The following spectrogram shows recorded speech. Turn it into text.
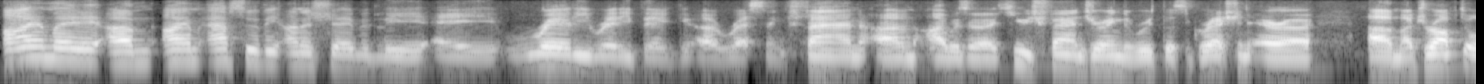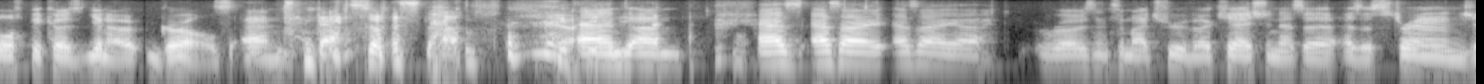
I am a um, I am absolutely unashamedly a really really big uh, wrestling fan. Um, I was a huge fan during the ruthless aggression era. Um, I dropped off because you know girls and that sort of stuff. And um, as as I as I uh, rose into my true vocation as a as a strange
